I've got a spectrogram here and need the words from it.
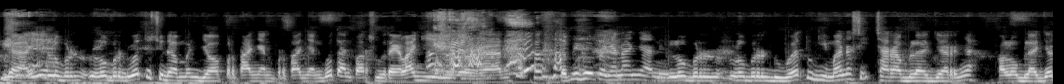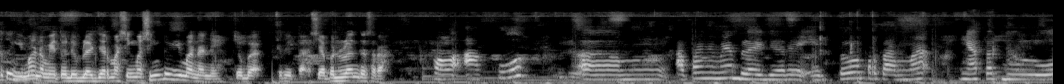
ya iya lo, ber- lo berdua tuh sudah menjawab pertanyaan-pertanyaan gue tanpa harus gue tanya lagi gitu kan. Tapi gue pengen nanya nih, lo ber lo berdua tuh gimana sih cara belajarnya? Kalau belajar tuh gimana metode belajar masing-masing tuh gimana nih? Coba cerita. Siapa duluan terserah. kalau aku em, apa namanya belajarnya itu pertama nyatet dulu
